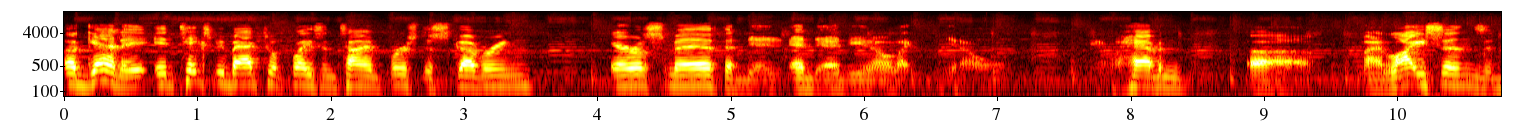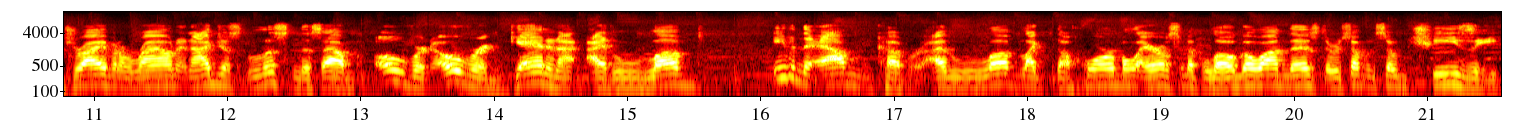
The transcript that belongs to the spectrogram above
again, it, it takes me back to a place in time first discovering Aerosmith and and and you know like you know, you know having uh, my license and driving around, and I just listened to this album over and over again, and I, I loved even the album cover. I loved like the horrible Aerosmith logo on this. There was something so cheesy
